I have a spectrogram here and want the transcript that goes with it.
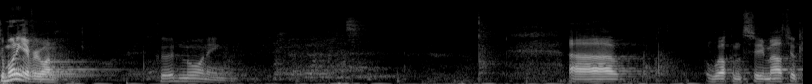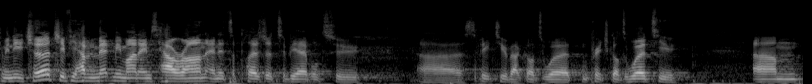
Good morning, everyone. Good morning. Uh, welcome to Marsfield Community Church. If you haven't met me, my name's Howran, and it's a pleasure to be able to uh, speak to you about God's Word and preach God's Word to you. Um,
